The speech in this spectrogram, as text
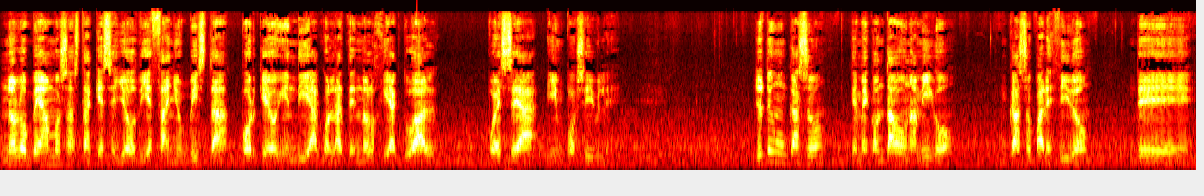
no los veamos hasta, qué sé yo, 10 años vista, porque hoy en día con la tecnología actual, pues sea imposible. Yo tengo un caso que me contaba un amigo, un caso parecido, de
